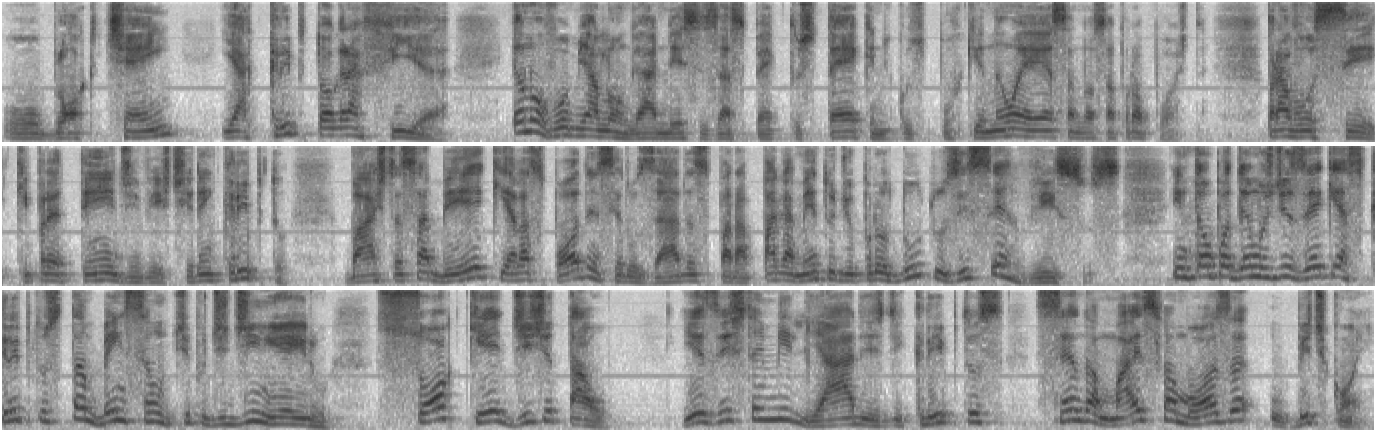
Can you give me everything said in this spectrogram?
o blockchain e a criptografia. Eu não vou me alongar nesses aspectos técnicos porque não é essa a nossa proposta. Para você que pretende investir em cripto, basta saber que elas podem ser usadas para pagamento de produtos e serviços. Então podemos dizer que as criptos também são um tipo de dinheiro, só que digital. E existem milhares de criptos, sendo a mais famosa o Bitcoin.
